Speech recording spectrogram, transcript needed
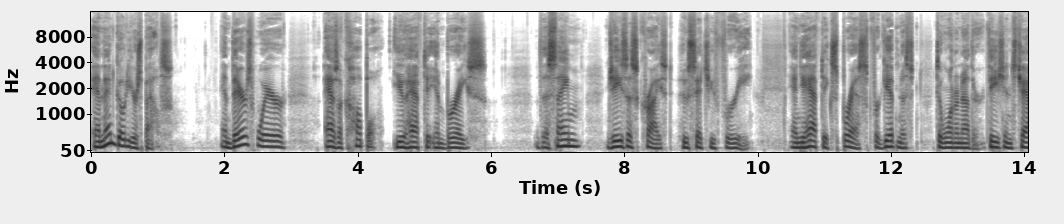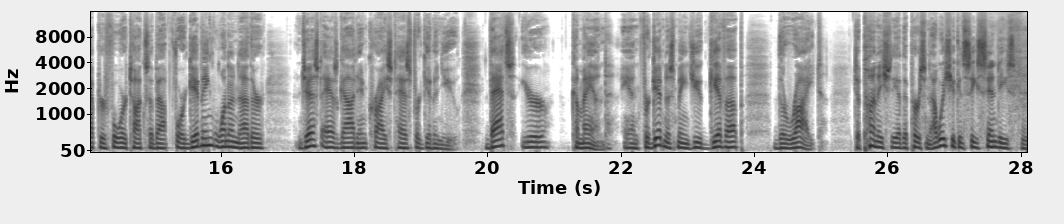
And then go to your spouse. And there's where, as a couple, you have to embrace the same Jesus Christ who set you free. And you have to express forgiveness to one another. Ephesians chapter 4 talks about forgiving one another just as God in Christ has forgiven you. That's your command. And forgiveness means you give up the right to punish the other person. I wish you could see Cindy's hmm.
